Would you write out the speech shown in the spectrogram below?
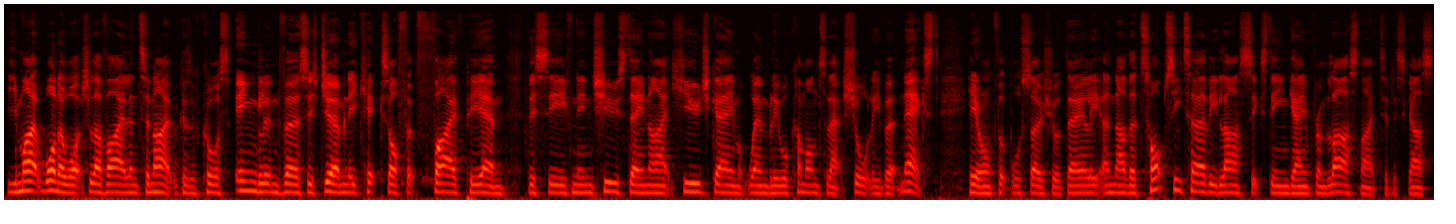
you might want to watch Love Island tonight because, of course, England versus Germany kicks off at 5 pm this evening, Tuesday night. Huge game at Wembley. We'll come on to that shortly. But next, here on Football Social Daily, another topsy turvy last 16 game from last night to discuss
